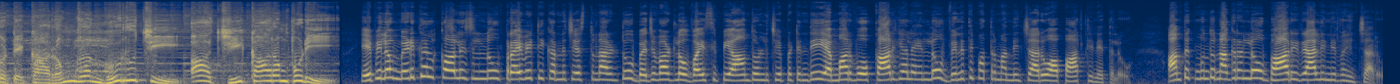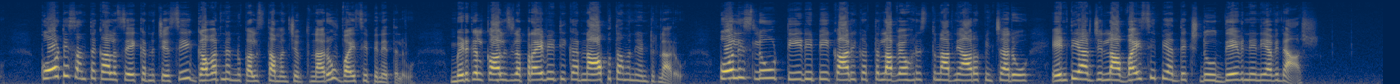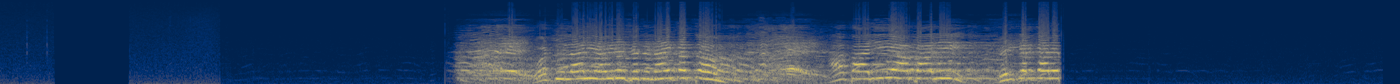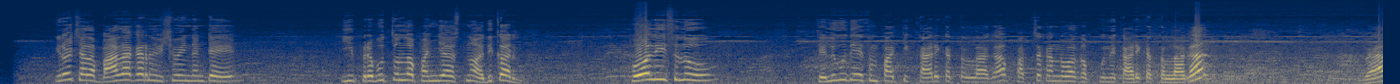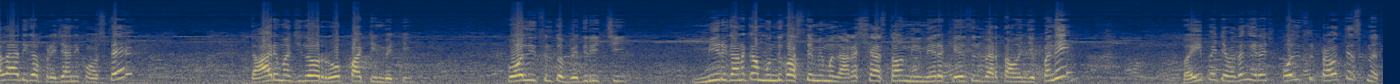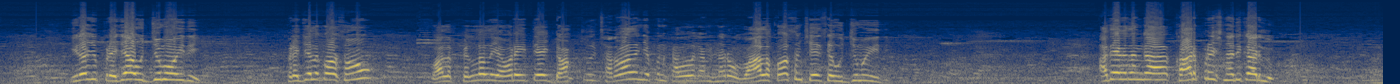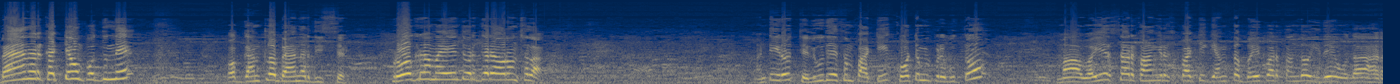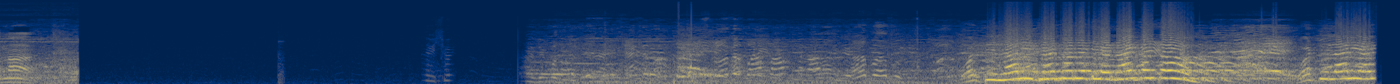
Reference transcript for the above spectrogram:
కొట్టే కారం రంగు రుచి ఆచి కారం పొడి. ఏపీలో మెడికల్ కాలేజీలను ప్రైవేటీకరణ చేస్తున్నారంటూ బెజవాడలో వైసీపీ ఆందోళన చేపట్టింది. ఎంఆర్ఓ కార్యాలయంలో వినతి పత్రం అందించారు ఆ పార్టీ నేతలు. అంతకుముందు నగరంలో భారీ ర్యాలీ నిర్వహించారు. కోటి సంతకాల సేకరణ చేసి గవర్నర్ను కలుస్తామని చెబుతున్నారు వైసీపీ నేతలు. మెడికల్ కాలేజీల ప్రైవేటీకరణ ఆపుతామని అంటున్నారు. పోలీసులు టీడీపీ కార్యకర్తలా వ్యవహరిస్తున్నారని ఆరోపించారు. ఎన్టీఆర్ జిల్లా వైసీపీ అధ్యక్షుడు దేవినేని అవినాష్. వడ్డులాలి అవినాష్ రెడ్డి నాయకత్వం. ఆపాలి ఆపాలి. మెడికల్ కాలేజ్ ఈరోజు చాలా బాధాకరమైన విషయం ఏంటంటే ఈ ప్రభుత్వంలో పనిచేస్తున్న అధికారులు పోలీసులు తెలుగుదేశం పార్టీ కార్యకర్తల్లాగా పచ్చకండవా కప్పుకునే కార్యకర్తల్లాగా వేలాదిగా ప్రజానికం వస్తే దారి మధ్యలో రోప్ పార్టీని పెట్టి పోలీసులతో బెదిరించి మీరు కనుక ముందుకు వస్తే మిమ్మల్ని అరెస్ట్ చేస్తాం మీ మీద కేసులు పెడతామని చెప్పని భయపెట్టే విధంగా ఈరోజు పోలీసులు ప్రవర్తిస్తున్నారు. ఈరోజు ప్రజా ఉద్యమం ఇది. ప్రజల కోసం వాళ్ళ పిల్లలు ఎవరైతే డాక్టర్లు చదవాలని చెప్పిన కలలు అంటున్నారో వాళ్ళ కోసం చేసే ఉద్యమం ఇది. అదేవిధంగా కార్పొరేషన్ అధికారులు బ్యానర్ కట్టాము పొద్దున్నే ఒక గంటలో బ్యానర్ తీశారు. ప్రోగ్రామ్ అయ్యేంత వరకు గారు ఎవరు ఉంచలా? అంటే ఈరోజు తెలుగుదేశం పార్టీ కూటమి ప్రభుత్వం మా వైఎస్ఆర్ కాంగ్రెస్ పార్టీకి ఎంత భయపడుతుందో ఇదే ఉదాహరణ. వడ్డులాలి జగన్మోహన్ రెడ్డి గారి నాయకత్వం. వడ్డులాలి అవి-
